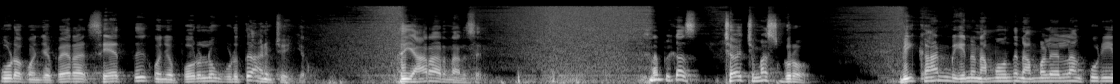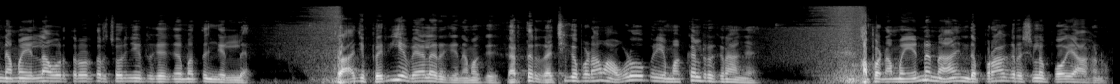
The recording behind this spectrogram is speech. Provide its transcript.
கூட கொஞ்சம் பேரை சேர்த்து கொஞ்சம் பொருளும் கொடுத்து அனுப்பிச்சு வைக்கிறோம். அது யாராக இருந்தாலும் சரி. Because church must grow we can இன்னும் நம்ம வந்து நம்மளெல்லாம் கூடி நம்ம எல்லாம் ஒருத்தர் ஒருத்தர் சொரிஞ்சிக்கிட்டு இருக்க மட்டும் இங்கே இல்லை. ராஜு பெரிய வேலை இருக்குது நமக்கு. கர்த்தர் ரசிக்கப்படாமல் அவ்வளோ பெரிய மக்கள் இருக்கிறாங்க. அப்போ நம்ம என்னென்னா இந்த ப்ராக்ரஷனில் போய் ஆகணும்.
